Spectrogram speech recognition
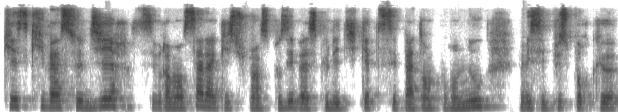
qu'est-ce qui va se dire? C'est vraiment ça la question à se poser parce que l'étiquette, c'est pas tant pour nous, mais c'est plus pour que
